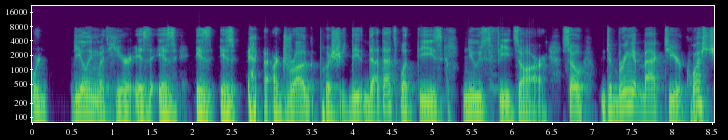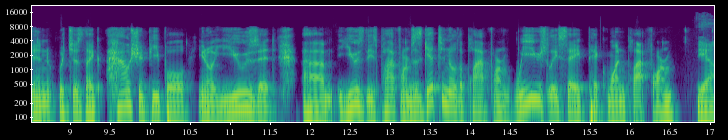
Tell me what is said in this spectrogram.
we're dealing with here is is is is our drug pushers. That's what these news feeds are. So to bring it back to your question, which is like, how should people, you know, use it, um, use these platforms? Is get to know the platform. We usually say pick one platform. Yeah.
